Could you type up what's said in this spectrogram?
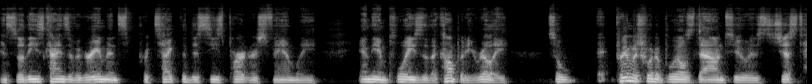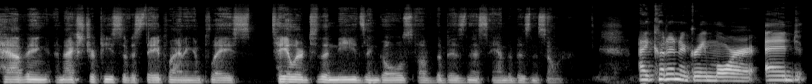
And so these kinds of agreements protect the deceased partner's family and the employees of the company, really. So, eh, pretty much what it boils down to is just having an extra piece of estate planning in place tailored to the needs and goals of the business and the business owner. I couldn't agree more. And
